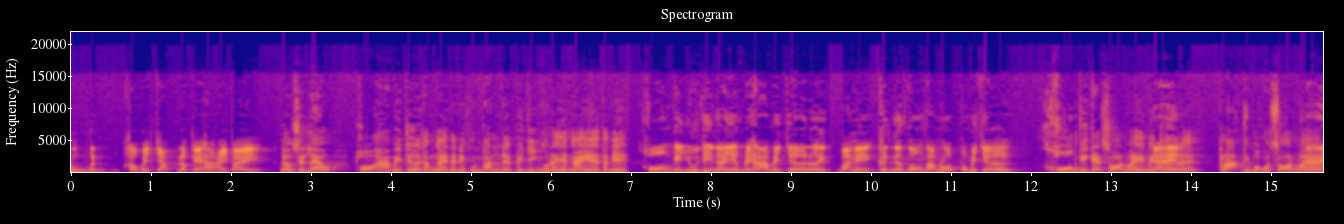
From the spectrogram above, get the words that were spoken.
ลุมกันเข้าไปจับ แล้วแกหายไป แล้วเสร็จแล้วพอหาไม่เจอทำไงตอนนี้ขุนพันธ์เลยไปยิงเขาได้ยังไงอะตอนนี้ ของแกอยู่ที่ไหนยังไปหาไม่เจอเลย บ้านนี้ขึ้นกันสองสามรอบก็ไม่เจอ ของที่แกซ่อนไว้ยังไม่ใช่เจอเลย พระที่บอกว่าซ่อนไว้ใช่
